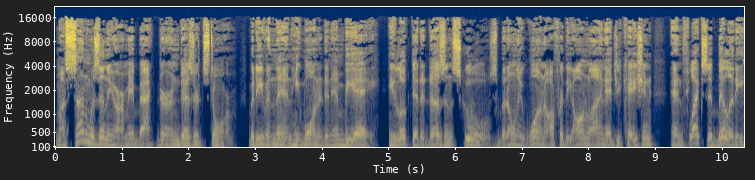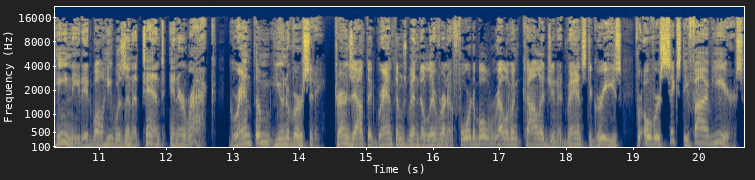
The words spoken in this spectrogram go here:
My son was in the Army back during Desert Storm. But even then, he wanted an MBA. He looked at a dozen schools, but only one offered the online education and flexibility he needed while he was in a tent in Iraq. Grantham University. Turns out that Grantham's been delivering affordable, relevant college and advanced degrees for over 65 years.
